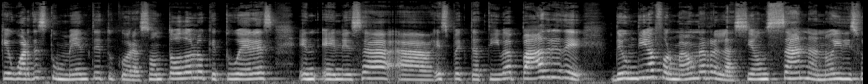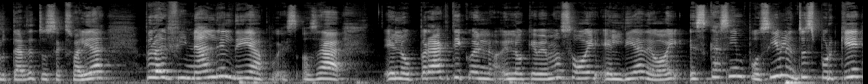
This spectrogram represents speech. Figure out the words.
que guardes tu mente, tu corazón, todo lo que tú eres en, esa ah, expectativa padre de, de, un día formar una relación sana, ¿no? Y disfrutar de tu sexualidad. Pero al final del día, pues, o sea, en lo práctico, en lo, que vemos hoy, el día de hoy, es casi imposible. Entonces, ¿por qué?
